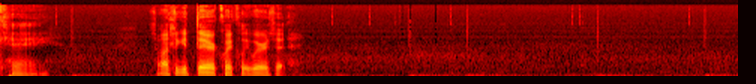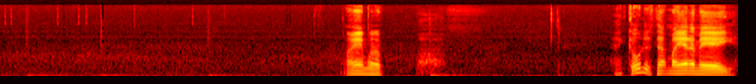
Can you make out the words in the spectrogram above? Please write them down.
Okay. So I have to get there quickly. Where is it? I am gonna... Goat is not my enemy!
